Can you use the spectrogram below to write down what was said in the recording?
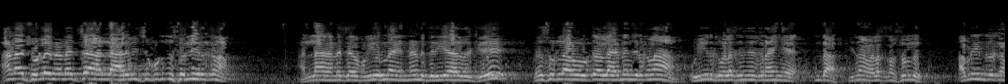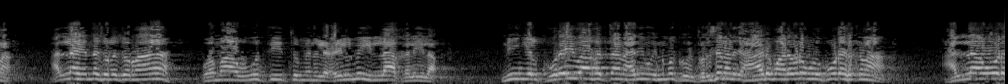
ஆனா சொல்ல நினைச்சா அல்ல அறிவிச்சு கொடுத்து சொல்லி இருக்கலாம் அல்லாஹ் நினைச்சா உயிர்னா என்னன்னு தெரியாததுக்கு ரசூல்லா விட்டு அல்ல இணைஞ்சிருக்கலாம் உயிருக்கு விளக்கம் கேக்குறாங்க. இந்தா இதான் விளக்கம் சொல்லு. அப்படின்னு இருக்கலாம். அல்ல என்ன சொல்ல சொல்றான் ஒமா ஊத்தி மினல் இல்மி இல்லா கலீலா. நீங்கள் குறைவாகத்தான் அறிவு இன்னும் பெருசா நினைச்சு ஆடு மாடை விட உங்களுக்கு கூட இருக்கலாம். அல்லாவோட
